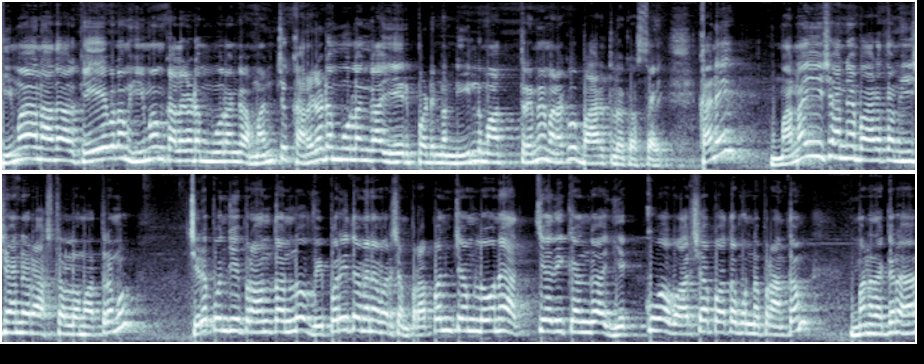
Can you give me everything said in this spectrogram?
హిమనదాలు కేవలం హిమం కలగడం మూలంగా మంచు కరగడం మూలంగా ఏర్పడిన నీళ్ళు మాత్రమే మనకు భారత్లోకి వస్తాయి. కానీ మన ఈశాన్య భారతం ఈశాన్య రాష్ట్రాల్లో మాత్రము చిరపుంజి ప్రాంతంలో విపరీతమైన వర్షం. ప్రపంచంలోనే అత్యధికంగా ఎక్కువ వర్షపాతం ఉన్న ప్రాంతం మన దగ్గర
